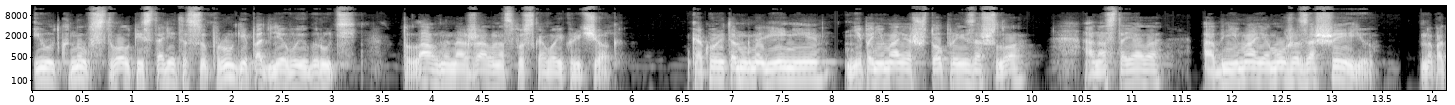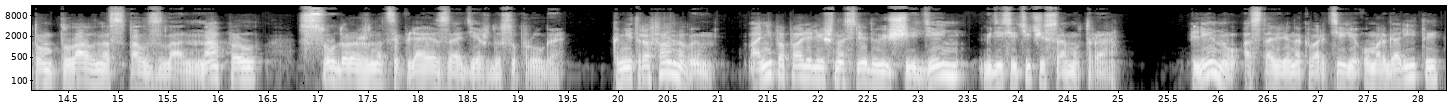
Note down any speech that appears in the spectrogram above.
и, уткнув ствол пистолета супруги под левую грудь, плавно нажал на спусковой крючок. Какое-то мгновение, не понимая, что произошло, она стояла, обнимая мужа за шею, но потом плавно сползла на пол, судорожно цепляя за одежду супруга. К Митрофановым они попали лишь на следующий день к десяти часам утра. Лену оставили на квартире у Маргариты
